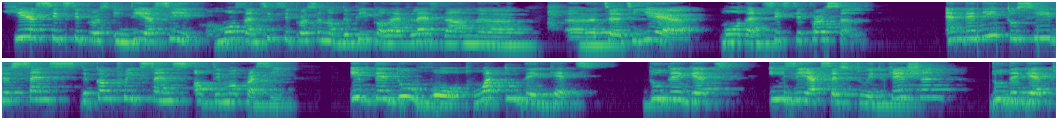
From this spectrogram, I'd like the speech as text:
Here, 60% in DRC, more than 60% of the people have less than uh, uh, 30 years, more than 60%. And they need to see the sense, the concrete sense of democracy. If they do vote, what do they get? Do they get easy access to education? Do they get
